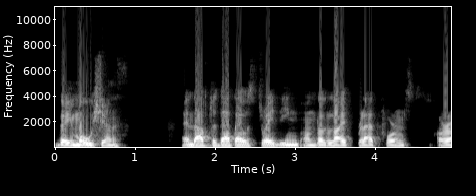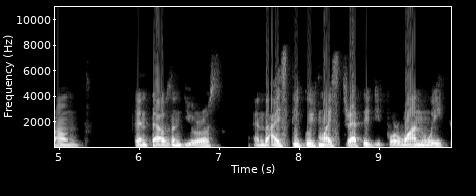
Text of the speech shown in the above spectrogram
the emotions. And after that, I was trading on the live platforms around 10,000 euros. And I stick with my strategy for one week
